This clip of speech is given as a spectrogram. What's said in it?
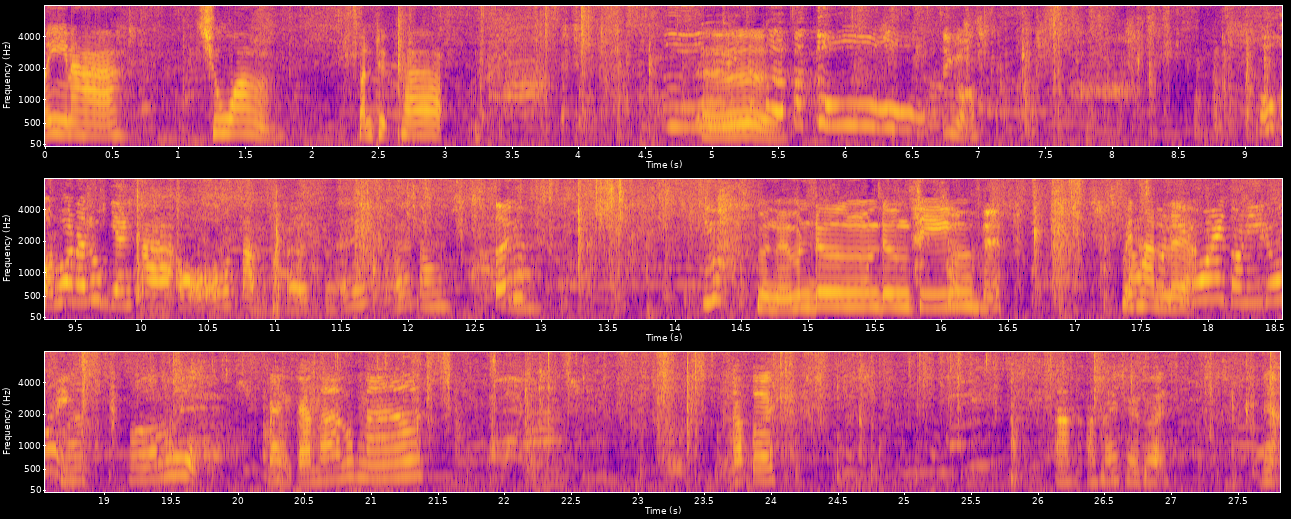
นี่นะคะ ช่วงบันทึกภาพ เออประตู จริงเหรอ โอ้ขอโทษนะลูกแยงตา โอ้โอ้โอ้ต่ำเออเอ้ยเอ้ยตองเต้ยเหมือนไหมมันดึง มันดึงจริง ไม่ทันเลยอะ ตัวนี้ด้วยตัวนี้ด้วยพอแล้วลูก แบ่งกันนะลูกนะอะเตยอะอะให้เธอด้วย เนี่ย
